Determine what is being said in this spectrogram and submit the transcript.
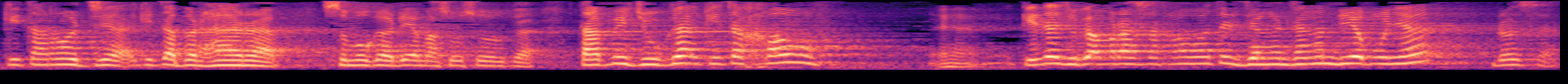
Kita roja, kita berharap semoga dia masuk surga. Tapi juga kita khauf. Ya, kita juga merasa khawatir jangan-jangan dia punya dosa.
